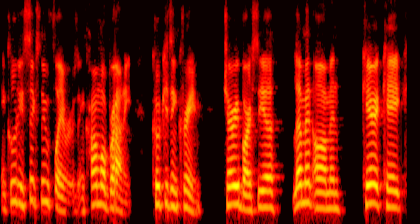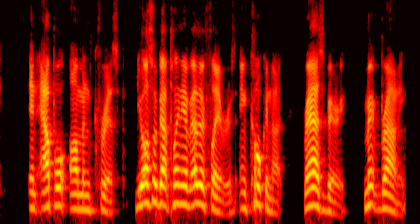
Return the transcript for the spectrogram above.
including six new flavors in caramel brownie, cookies and cream, cherry barcia, lemon almond, carrot cake, and apple almond crisp. You also got plenty of other flavors in coconut, raspberry, mint brownie,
